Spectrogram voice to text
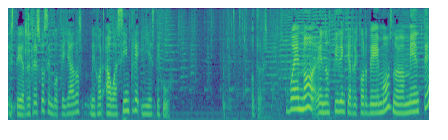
este refrescos embotellados, mejor agua simple y este jugo. Otra vez. Bueno, eh, nos piden que recordemos nuevamente,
